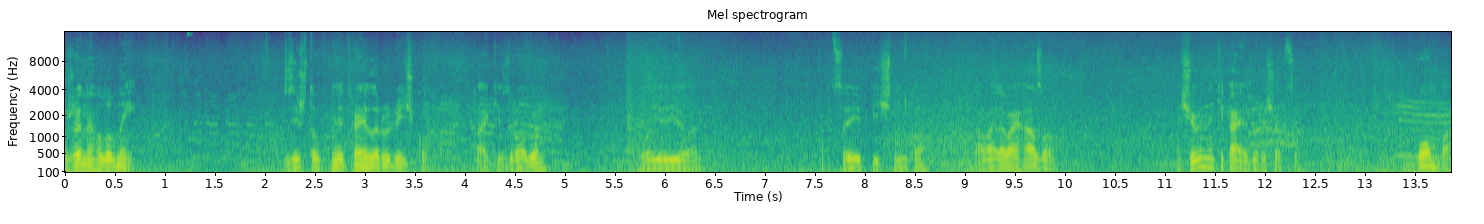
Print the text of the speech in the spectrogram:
вже не головний. Зіштовхни трейлер у річку. Так і зробимо. Ой-ой-ой. Це епічненько. Давай, давай, газу. А що він не тікає, дурачок цей? Бомба.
